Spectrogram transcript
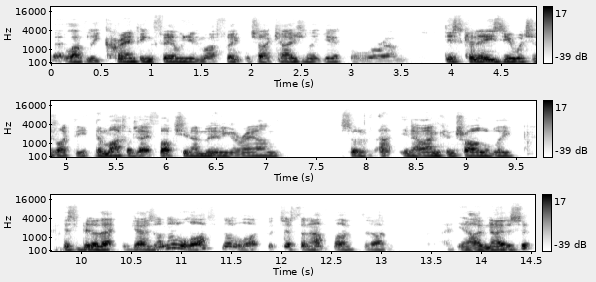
that lovely cramping feeling in my feet, which I occasionally get, or um, dyskinesia, which is like the, the Michael J. Fox, you know, moving around sort of, uh, you know, uncontrollably. There's a bit of that that goes on. Not a lot, not a lot, but just enough I've, that I, you know, I notice it.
